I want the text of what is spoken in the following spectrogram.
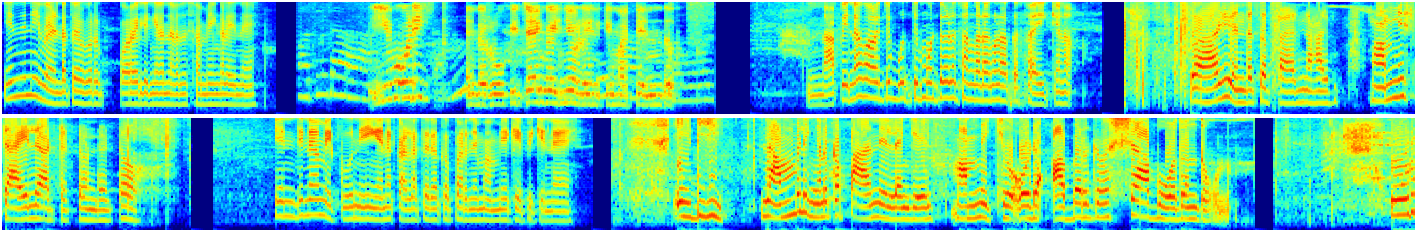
എന്തിനീ വേണ്ടാത്തവരെ പുറയിൽ ഞാൻ നടന്ന സമയം കളയുന്നേ ഈ ഓടി എന്റെ റോക്കിച്ചാൻ കഴിഞ്ഞോളൂ എനിക്ക് മറ്റെന്തും. എന്നാ പിന്നെ കുറച്ച് ബുദ്ധിമുട്ടുകളും സങ്കടങ്ങളൊക്കെ സഹിക്കണം. പ്രായം എന്തൊക്കെ പറഞ്ഞാലും മമ്മി സ്റ്റൈലാട്ടിട്ടുണ്ട് കേട്ടോ. എന്തിനാ മിക്കു നീ ഇങ്ങനെ കള്ളത്തിലൊക്കെ പറഞ്ഞ് മമ്മിയെ കേൾപ്പിക്കുന്നേ? എടി നമ്മൾ ഇങ്ങനൊക്കെ പറഞ്ഞില്ലെങ്കിൽ മമ്മിക്ക് ഒരു അപകർഷബോധം തോന്നും. ഒരു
